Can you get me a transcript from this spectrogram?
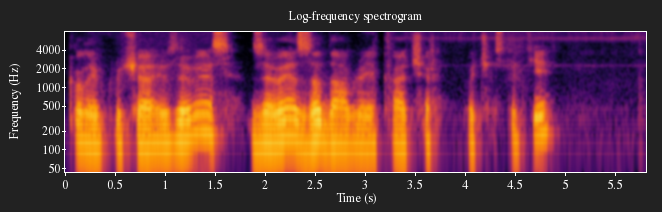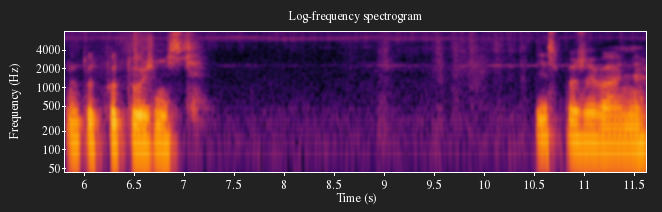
Коли включаю ЗВС, ЗВС задавлює качер по частоті. Ну, тут потужність і споживання.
